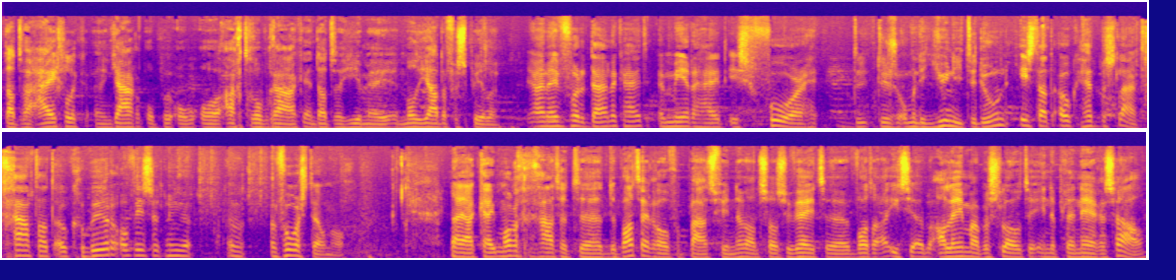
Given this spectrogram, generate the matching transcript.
dat we eigenlijk een jaar op, achterop raken en dat we hiermee miljarden verspillen. Ja, en even voor de duidelijkheid, een meerderheid is voor, dus om het in juni te doen. Is dat ook het besluit? Gaat dat ook gebeuren of is het nu een, voorstel nog? Nou ja, kijk, morgen gaat het uh, debat erover plaatsvinden. Want zoals u weet uh, wordt iets alleen maar besloten in de plenaire zaal.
